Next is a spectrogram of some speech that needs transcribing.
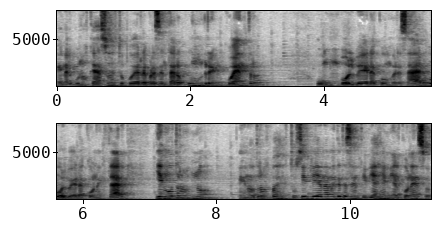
en algunos casos esto puede representar un reencuentro, un volver a conversar, volver a conectar, y en otros no. En otros, pues tú simplemente te sentirías genial con eso.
